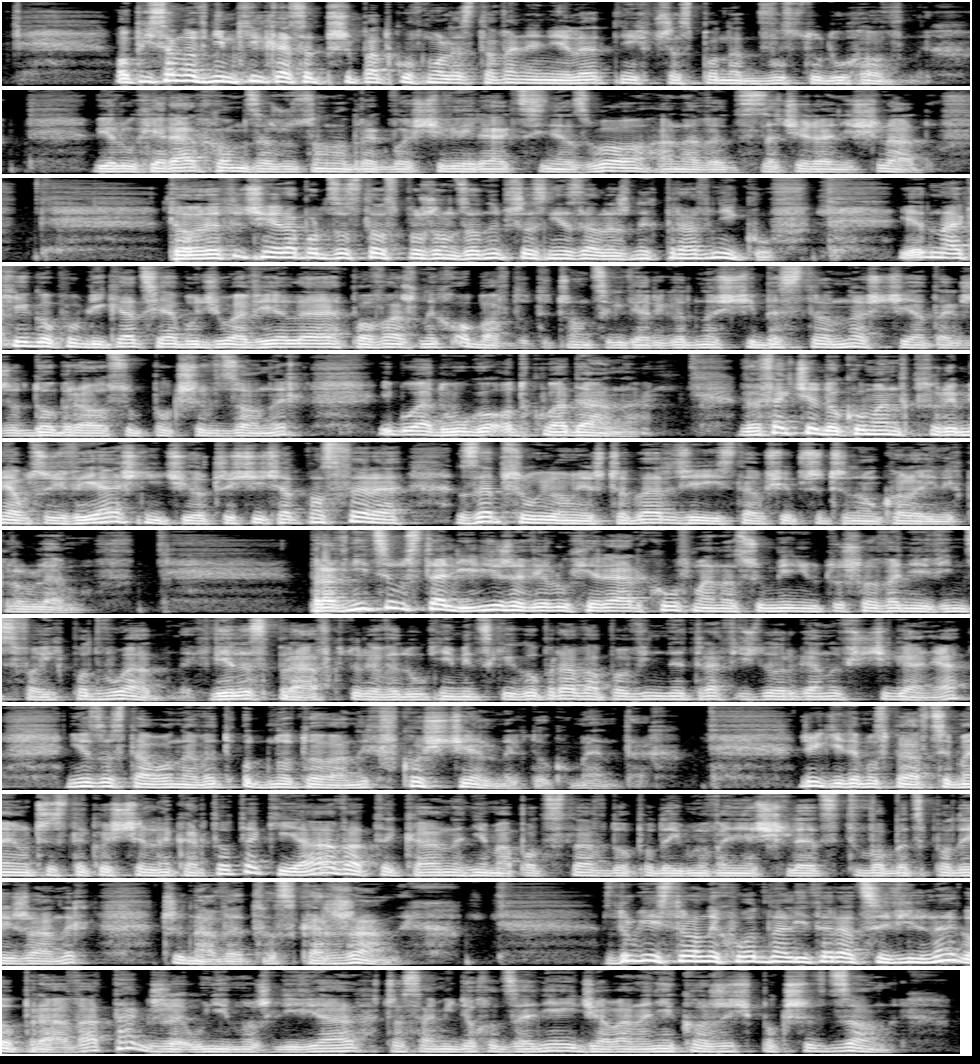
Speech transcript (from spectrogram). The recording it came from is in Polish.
Opisano w nim kilkaset przypadków molestowania nieletnich przez ponad 200 duchownych. Wielu hierarchom zarzucono brak właściwej reakcji na zło, a nawet zacieranie śladów. Teoretycznie raport został sporządzony przez niezależnych prawników, jednak jego publikacja budziła wiele poważnych obaw dotyczących wiarygodności bezstronności, a także dobra osób pokrzywdzonych i była długo odkładana. W efekcie dokument, który miał coś wyjaśnić i oczyścić atmosferę, zepsuł ją jeszcze bardziej i stał się przyczyną kolejnych problemów. Prawnicy ustalili, że wielu hierarchów ma na sumieniu tuszowanie win swoich podwładnych. Wiele spraw, które według niemieckiego prawa powinny trafić do organów ścigania, nie zostało nawet odnotowanych w kościelnych dokumentach. Dzięki temu sprawcy mają czyste kościelne kartoteki, a Watykan nie ma podstaw do podejmowania śledztw wobec podejrzanych czy nawet oskarżanych. Z drugiej strony chłodna litera cywilnego prawa także uniemożliwia czasami dochodzenie i działa na niekorzyść pokrzywdzonych.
